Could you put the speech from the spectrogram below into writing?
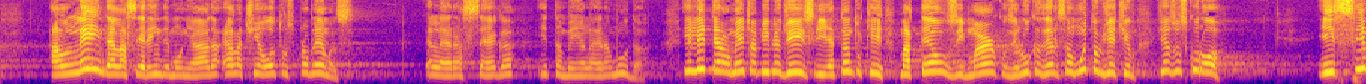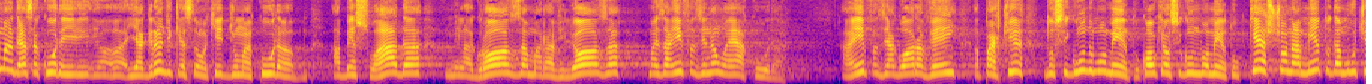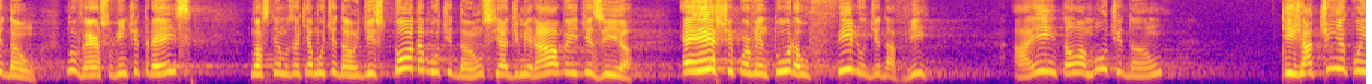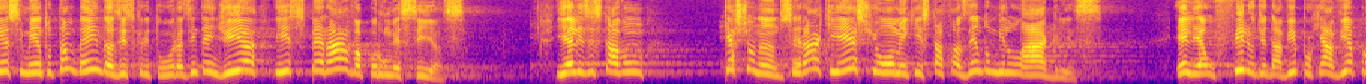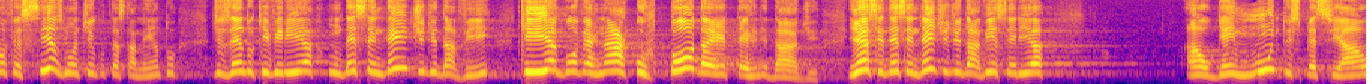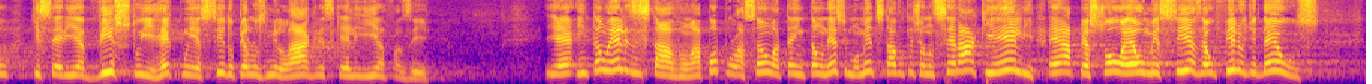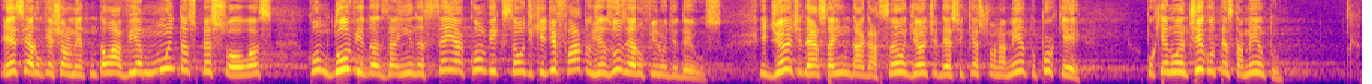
além dela ser endemoniada, ela tinha outros problemas. Ela era cega e também ela era muda. E literalmente a Bíblia diz, e é tanto que Mateus e Marcos e Lucas, eles são muito objetivos. Jesus curou. Em cima dessa cura, e, e a grande questão aqui de uma cura abençoada, milagrosa, maravilhosa, mas a ênfase não é a cura. A ênfase agora vem a partir do segundo momento. Qual que é o segundo momento? O questionamento da multidão. No verso 23, nós temos aqui a multidão, e diz: toda a multidão se admirava e dizia: É este, porventura, o filho de Davi? Aí então a multidão, que já tinha conhecimento também das Escrituras, entendia e esperava por um Messias. E eles estavam questionando: será que este homem que está fazendo milagres, ele é o filho de Davi? Porque havia profecias no Antigo Testamento dizendo que viria um descendente de Davi que ia governar por toda a eternidade. E esse descendente de Davi seria alguém muito especial que seria visto e reconhecido pelos milagres que ele ia fazer. E é, então eles estavam, a população até então, nesse momento, estavam questionando: será que ele é a pessoa, é o Messias, é o Filho de Deus? Esse era o questionamento. Então havia muitas pessoas com dúvidas ainda, sem a convicção de que de fato Jesus era o Filho de Deus. E diante dessa indagação, diante desse questionamento, por quê? Porque no Antigo Testamento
